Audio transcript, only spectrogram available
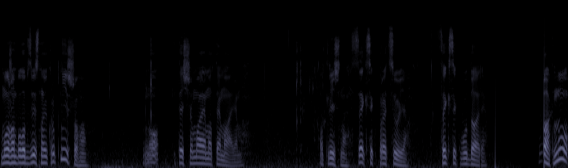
Можна було б, звісно, і крупнішого. Ну, те, що маємо, те маємо. Отлично. Сексик працює. Сексик в ударі. Так, ну,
